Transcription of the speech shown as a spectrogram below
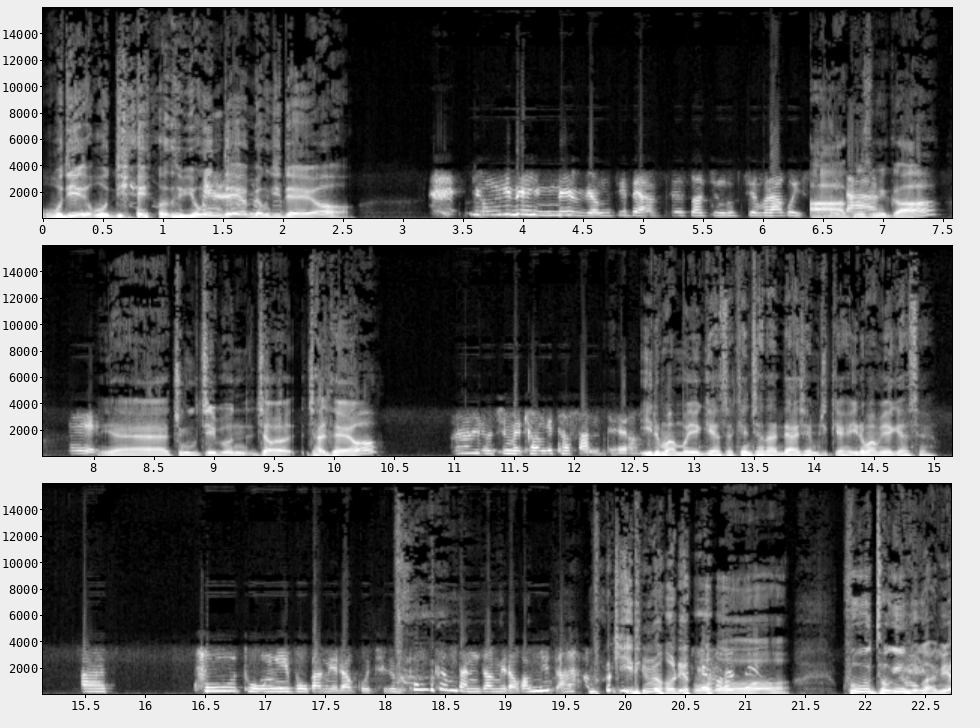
어디 어디예요? 용인대요, 명지대예요? 용인에 있는 명지대 앞에서 중국집을 하고 있습니다. 아, 그렇습니까? 네. 예. 중국집은 저 잘 돼요? 아, 요즘에 경기 타서 안 돼요. 이름 한번 얘기하세요. 괜찮아요. 내가 책임질게. 이름 한번 얘기하세요. 아, 구동의보감이라고 지금 통큰 반점이라고 합니다. 왜 이렇게 이름이 어려워? 구동의보감이요?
